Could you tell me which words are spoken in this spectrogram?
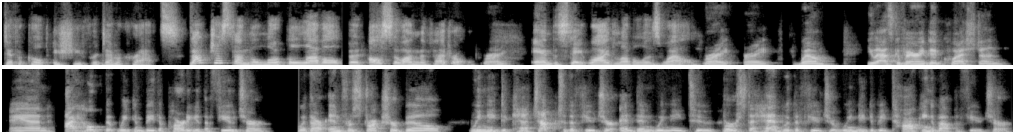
difficult issue for Democrats, not just on the local level, but also on the federal right. and the statewide level as well? Right, right. Well, you ask a very good question. And I hope that we can be the party of the future with our infrastructure bill. We need to catch up to the future and then we need to burst ahead with the future. We need to be talking about the future.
